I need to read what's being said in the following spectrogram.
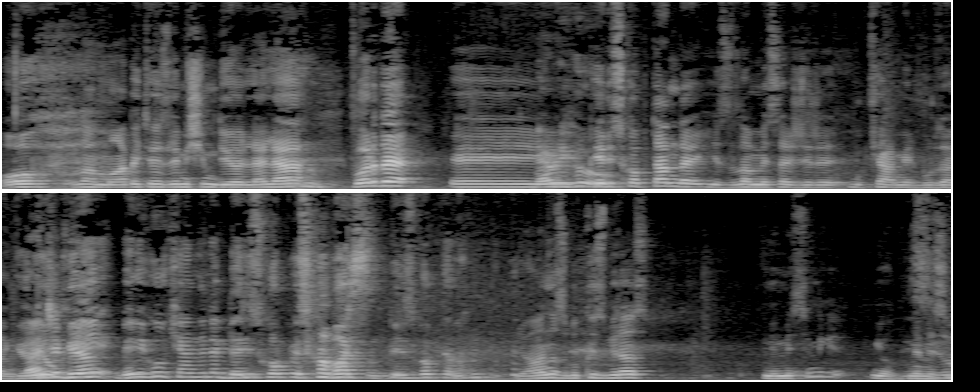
Oh. Ulan muhabbeti özlemişim diyor Lala. Bu arada e? Periskop'tan da yazılan mesajları bu Kamil buradan görüyor. Bence okuyor. Beri, Berihu kendine beriskop hesabı açsın. Beriskop ne lan? Yalnız bu kız biraz memesi mi? Yok This memesi. is my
